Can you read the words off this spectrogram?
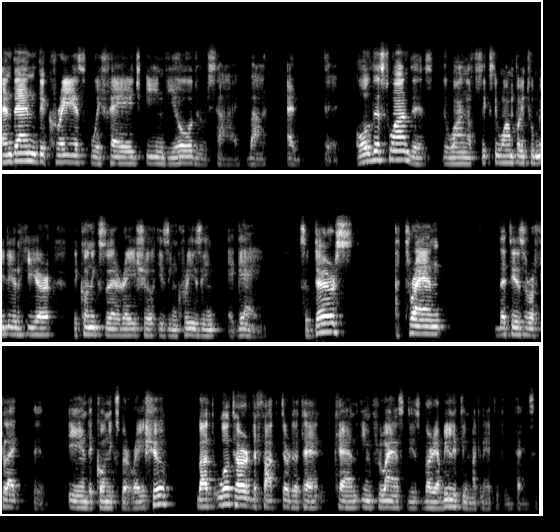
and then decrease with age in the other side. But at the oldest one, this, the one of 61.2 million here, the Koenigsberg ratio is increasing again. So there's a trend that is reflected in the Koenigsberg ratio, but what are the factors that can influence this variability in magnetic intensity?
